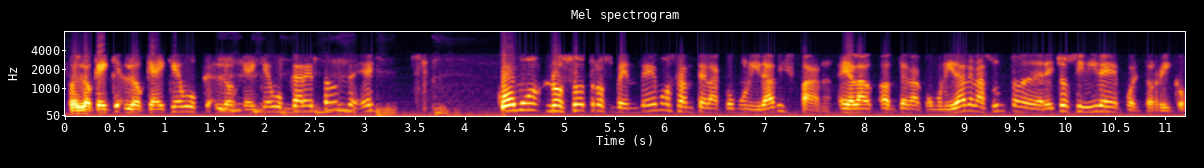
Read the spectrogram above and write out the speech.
Pues lo que hay que, lo que hay que buscar, lo que hay que buscar entonces es cómo nosotros vendemos ante la comunidad hispana, eh, ante la comunidad del asunto de derechos civiles en Puerto Rico.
